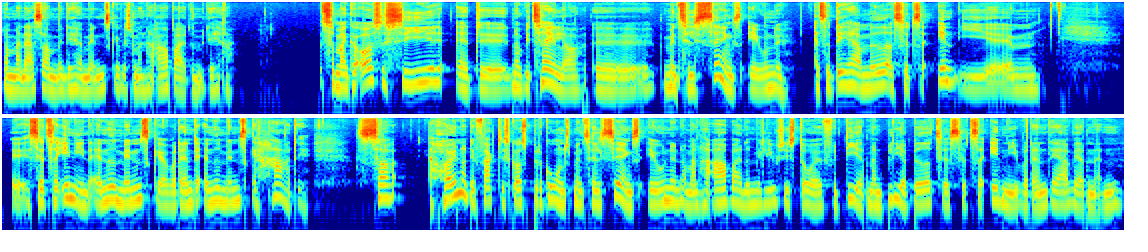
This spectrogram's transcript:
når man er sammen med det her menneske, hvis man har arbejdet med det her. Så man kan også sige, at øh, når vi taler øh, mentaliseringsevne, altså det her med at sætte sig ind i øh, øh, sætte sig ind i en andet menneske, og hvordan det andet menneske har det, så højner det faktisk også pædagogens mentaliseringsevne, når man har arbejdet med livshistorie, fordi at man bliver bedre til at sætte sig ind i, hvordan det er at være den anden.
